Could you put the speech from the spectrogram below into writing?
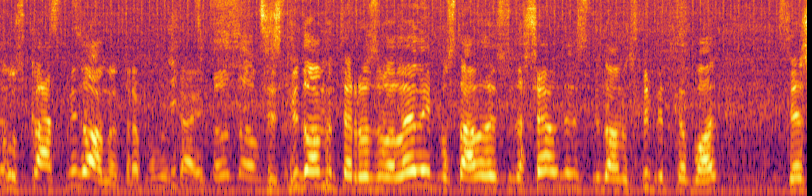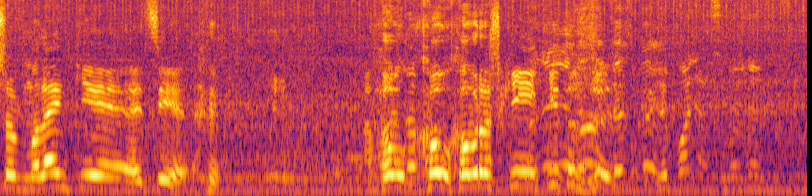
з куска спідометра виходить. Це одометр. Це спідометр розвалили і поставили сюди ще один спідометр під капот. Це щоб маленькі е, ці хов, хов, ховрашки, які тут жи- Не поняв, що можна пробіг спити.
